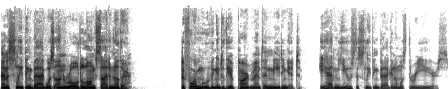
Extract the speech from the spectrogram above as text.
and a sleeping bag was unrolled alongside another. Before moving into the apartment and needing it, he hadn't used the sleeping bag in almost three years.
